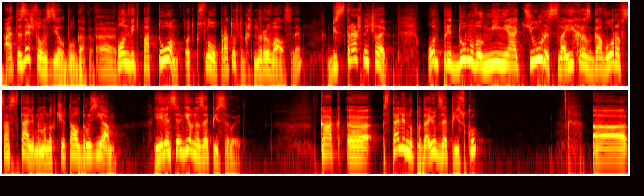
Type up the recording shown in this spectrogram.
А ты знаешь, что он сделал, Булгаков? А, Он ведь потом, вот к слову про то, что, конечно, нарывался, да? Бесстрашный человек. Он придумывал миниатюры своих разговоров со Сталином. Он их читал друзьям. Елена Сергеевна записывает как э, Сталину подают записку э,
